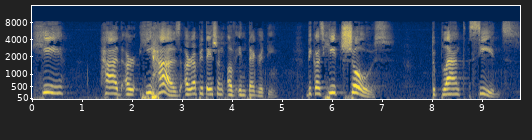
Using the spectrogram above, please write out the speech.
he had a, he has a reputation of integrity because he chose to plant seeds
